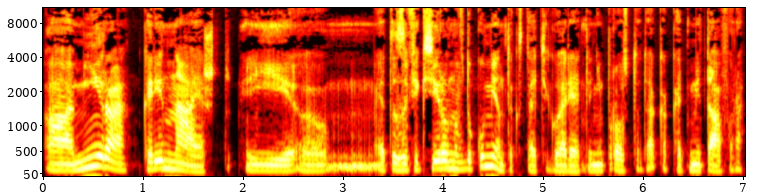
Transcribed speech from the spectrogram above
а, мира коренная, и э, это зафиксировано в документах, кстати говоря, это не просто да, какая-то метафора.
